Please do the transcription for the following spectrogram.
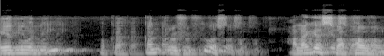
లేదు అని ఒక కన్క్లూషన్కి వస్తాం అలాగే స్వభావం.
